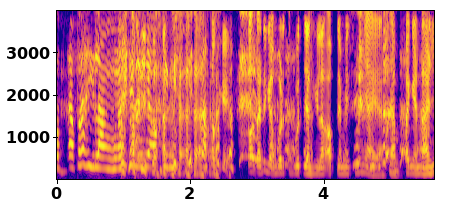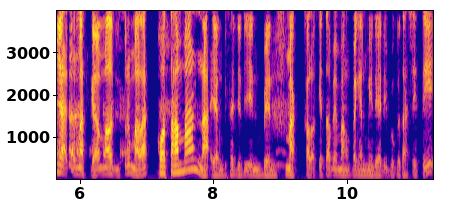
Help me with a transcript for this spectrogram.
op- apa hilang ini optimisnya. Oke, kalau tadi nggak mau disebut yang hilang optimismenya ya, saya pengen nanya ke Mas Gamal justru malah kota mana yang bisa jadiin benchmark kalau kita memang pengen pindah ibu kota city,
